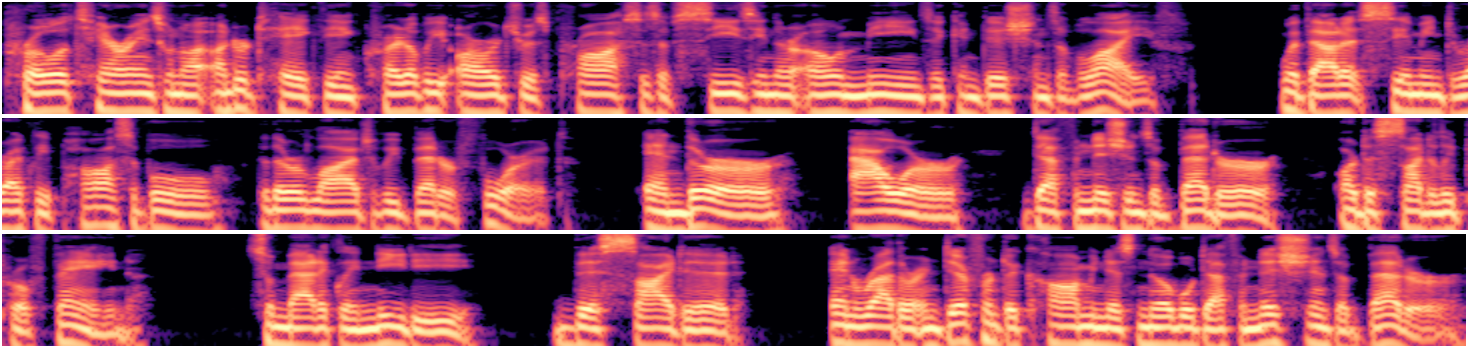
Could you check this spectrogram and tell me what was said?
proletarians will not undertake the incredibly arduous process of seizing their own means and conditions of life, without it seeming directly possible that their lives will be better for it. And their, our, definitions of better are decidedly profane, somatically needy, this sided, and rather indifferent to communist noble definitions of better.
